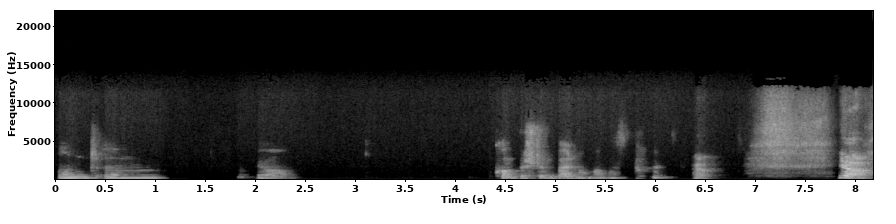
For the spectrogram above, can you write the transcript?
Und ähm, ja, kommt bestimmt bald nochmal was. Ja. Ja,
